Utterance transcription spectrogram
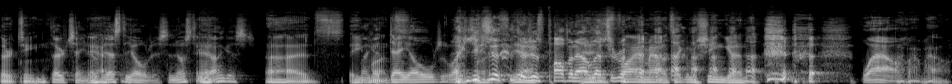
13. 13 Yeah. okay that's the oldest and that's the Yeah. youngest Uh, it's eight like months. a day old like you just, yeah. they're just popping out Yeah, left just and fly right 'em out. It's like a machine gun. wow Wow, wow.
